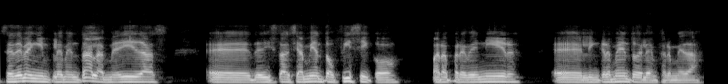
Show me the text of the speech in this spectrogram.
se deben implementar las medidas eh, de distanciamiento físico para prevenir eh, el incremento de la enfermedad.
